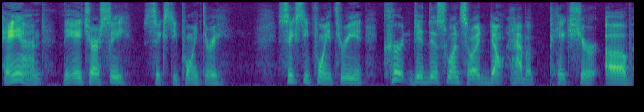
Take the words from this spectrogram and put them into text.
And the HRC, 60.3. 60.3. Kurt did this one, so I don't have a picture of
